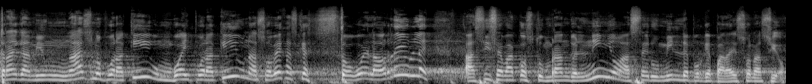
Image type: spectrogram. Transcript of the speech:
Tráigame un asno por aquí, un buey por aquí, unas ovejas, que esto huela horrible. Así se va acostumbrando el niño a ser humilde porque para eso nació.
